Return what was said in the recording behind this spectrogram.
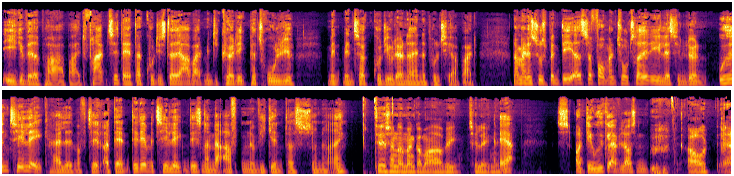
ikke været på arbejde. Frem til da, der kunne de stadig arbejde, men de kørte ikke patrulje, men, men så kunne de jo lave noget andet politiarbejde. Når man er suspenderet, så får man to tredjedel af sin løn uden tillæg, har jeg lavet mig fortælle. Og den, det der med tillæggen, det er sådan noget med aften og weekend og sådan noget, ikke? Det er sådan noget, man går meget op i, tillæggene. Ja. Og det udgør vel også en... Og ja,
